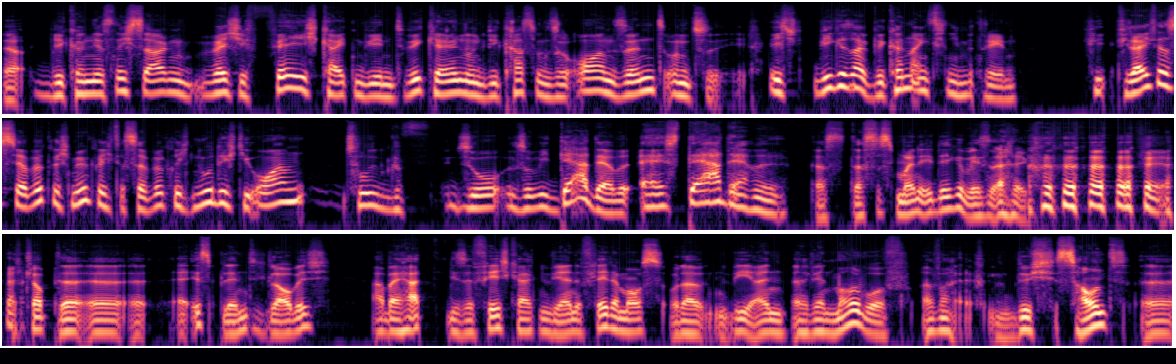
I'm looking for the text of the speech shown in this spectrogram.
Ja. Wir können jetzt nicht sagen, welche Fähigkeiten wir entwickeln und wie krass unsere Ohren sind. Und ich, wie gesagt, wir können eigentlich nicht mitreden. Vielleicht ist es ja wirklich möglich, dass er wirklich nur durch die Ohren so, so, so wie Daredevil. Er ist Daredevil. Das, das ist meine Idee gewesen, Alex. Ich glaube, äh, äh, er ist blind, glaube ich. Aber er hat diese Fähigkeiten wie eine Fledermaus oder wie ein, äh, wie ein Maulwurf. Einfach durch Sound äh,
